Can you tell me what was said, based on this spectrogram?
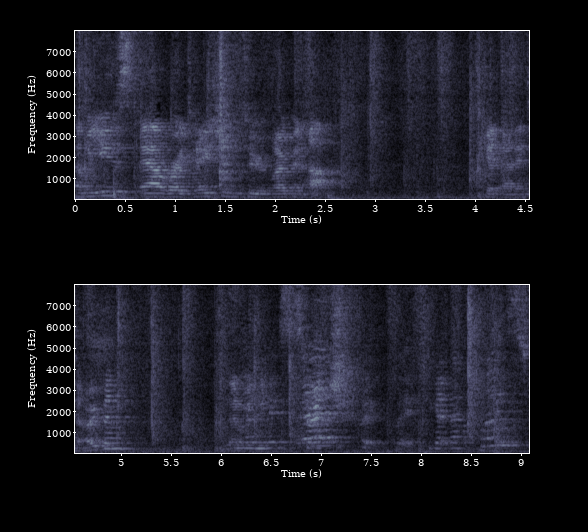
and we use our rotation to open up, get that into open. Then we stretch. Quick, quick. To get that closed.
